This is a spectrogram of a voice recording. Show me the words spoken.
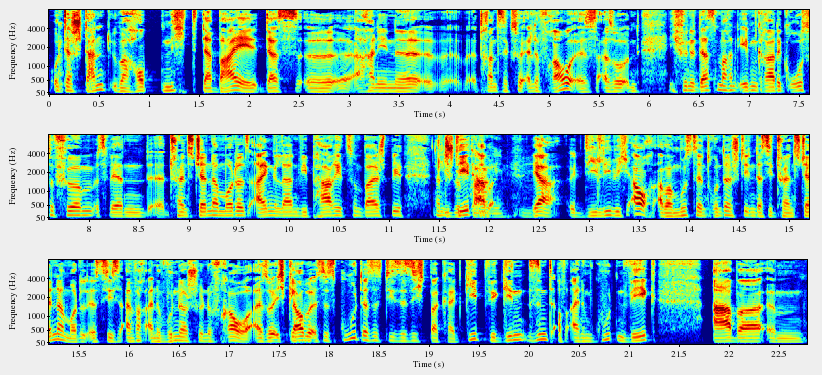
und da stand überhaupt nicht dabei, dass äh, Hanni eine äh, transsexuelle Frau ist. Also und ich finde, das machen eben gerade große Firmen. Es werden äh, Transgender Models eingeladen, wie Pari zum Beispiel. Dann liebe steht Pari. aber, mhm. ja, die liebe ich auch. Aber muss denn drunter stehen, dass sie Transgender Model ist? Sie ist einfach eine wunderschöne Frau. Also ich glaube, es ist gut, dass es diese Sichtbarkeit gibt. Wir sind auf einem guten Weg, aber ähm,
